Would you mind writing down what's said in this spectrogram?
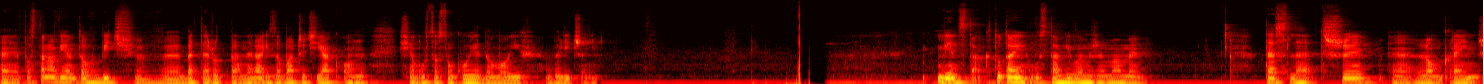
E, postanowiłem to wbić w Better Route Plannera i zobaczyć jak on się ustosunkuje do moich wyliczeń. Więc tak, tutaj ustawiłem, że mamy Tesla 3 e, Long Range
